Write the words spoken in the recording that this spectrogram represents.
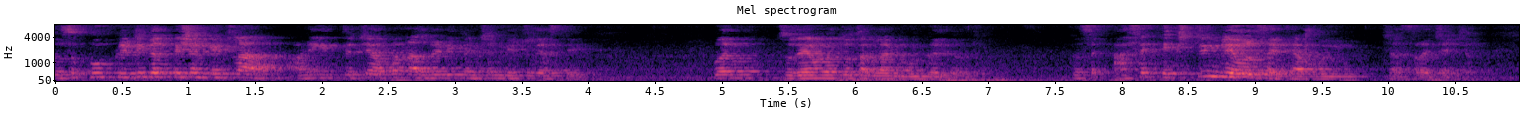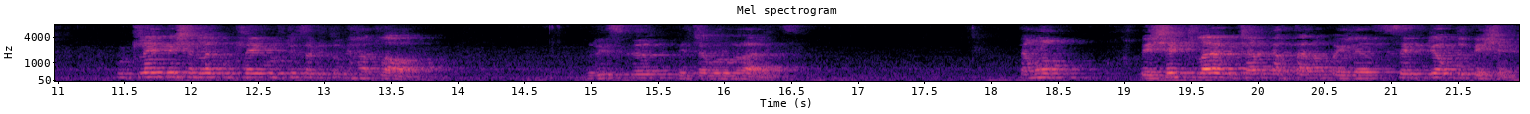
तसं खूप क्रिटिकल पेशंट घेतला आणि त्याची आपण ऑलरेडी पेन्शन घेतलेली असते. पण सुदैवावर तो चांगला घेऊन घरी जातो. तसं असे एक्स्ट्रीम लेवल्स आहेत ह्या शास्त्राच्या ह्याच्यात. कुठल्याही पेशंटला कुठल्याही गोष्टीसाठी तुम्ही हात लावा. रिस्क त्याच्याबरोबर आलीच. त्यामुळं पेशंटला विचार करताना पहिल्या सेफ्टी ऑफ द पेशंट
